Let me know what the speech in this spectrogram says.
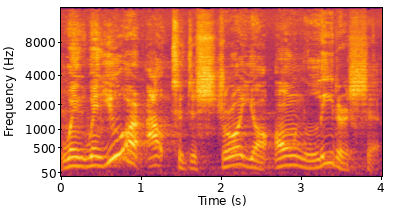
when, when you are out to destroy your own leadership,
